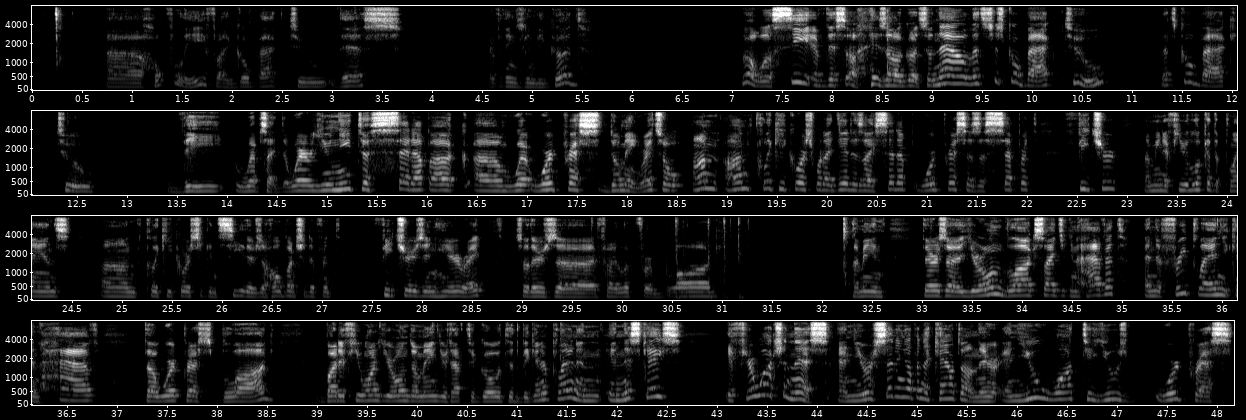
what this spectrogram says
uh hopefully if I go back to this everything's to be good. Well we'll see if this is all good. So now let's just go back to let's go back to the website where you need to set up a, a WordPress domain right? So on on click eCourse what I did is I set up WordPress as a separate feature I mean if you look at the plans on click eCourse you can see there's a whole bunch of different features in here right? So there's uh if I look for blog I mean there's a your own blog site you can have it. And the free plan you can have the WordPress blog. But if you want your own domain you'd have to go to the beginner plan. And in this case if you're watching this and you're setting up an account on there and you want to use WordPress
